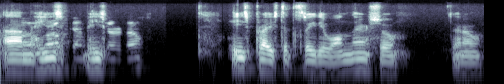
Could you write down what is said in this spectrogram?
Um, he's he's he's priced at three to one there, so you know,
